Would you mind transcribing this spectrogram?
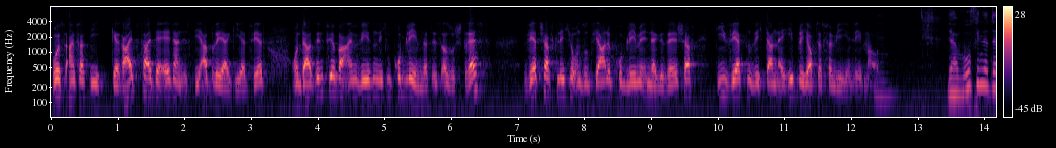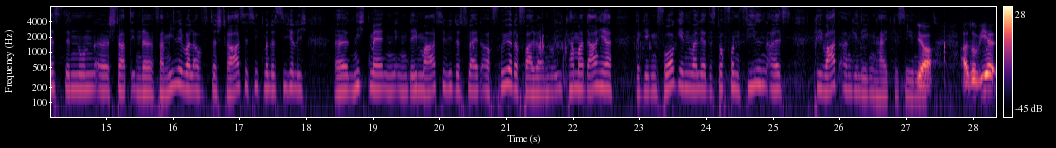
wo es einfach die Gereiztheit der Eltern ist, die abreagiert wird. Und da sind wir bei einem wesentlichen Problem. Das ist also Stress, wirtschaftliche und soziale Probleme in der Gesellschaft, die wirken sich dann erheblich auf das Familienleben aus. Ja, wo findet das denn nun äh, statt in der Familie? Weil auf der Straße sieht man das sicherlich äh, nicht mehr in, in, dem Maße, wie das vielleicht auch früher der Fall war. Und wie kann man daher dagegen vorgehen, weil ja das doch von vielen als Privatangelegenheit gesehen ja. wird? Ja, also wir,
